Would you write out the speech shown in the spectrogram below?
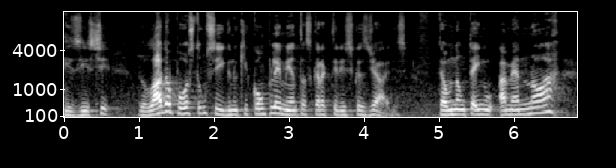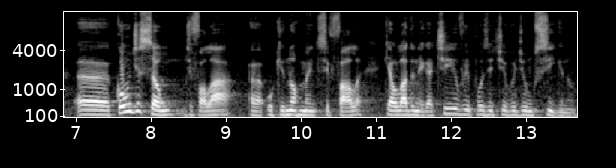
Existe do lado oposto um signo que complementa as características de Ares. Então, não tenho a menor uh, condição de falar uh, o que normalmente se fala, que é o lado negativo e positivo de um signo.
